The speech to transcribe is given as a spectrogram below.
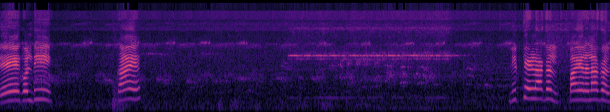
ए गोल्डी काय आहे? नीट खेळ लागल पायाला लागल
